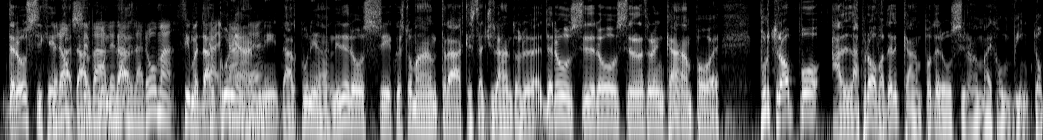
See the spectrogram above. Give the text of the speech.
De Rossi che Però da, da, alcuni, da, la Roma sì, ma da, ca- alcuni cambia, anni, eh? da alcuni anni De Rossi questo mantra che sta girando De Rossi, De Rossi, l'allenatore in campo eh. purtroppo alla prova del campo De Rossi non ha mai convinto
